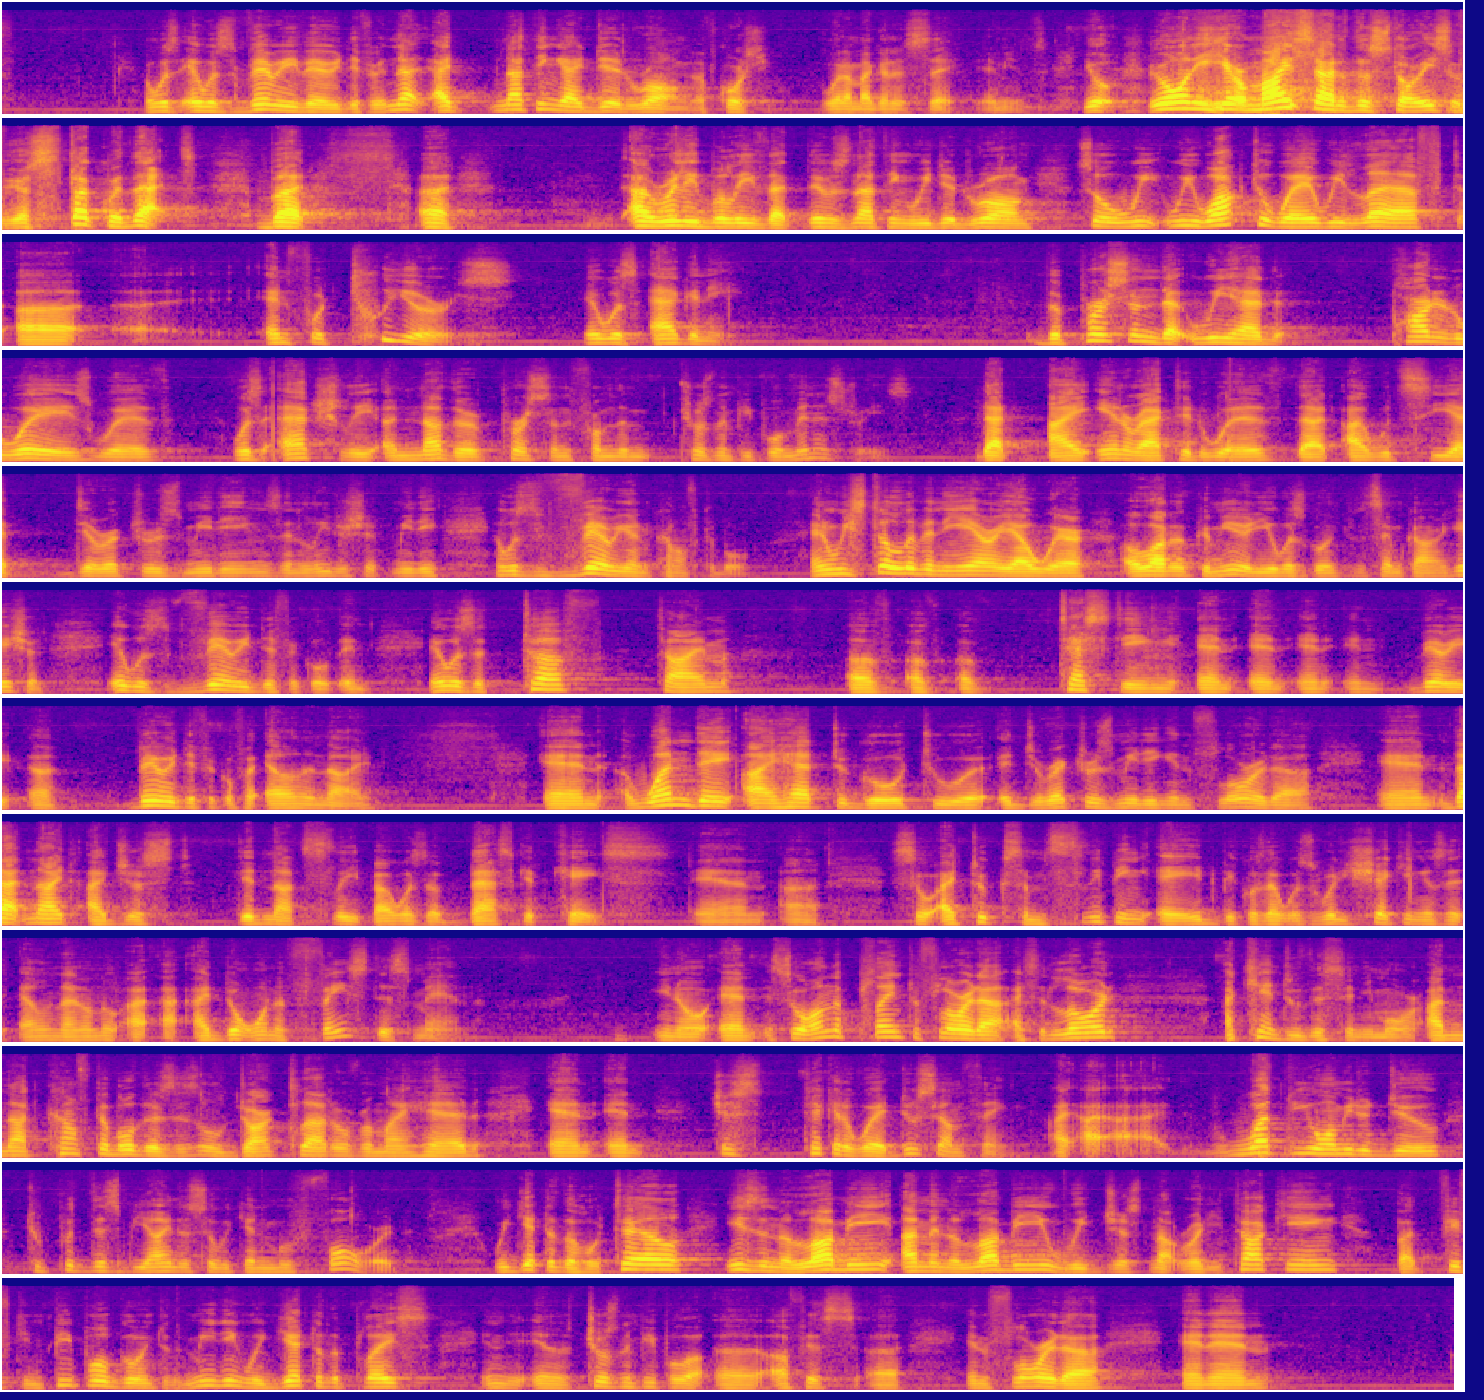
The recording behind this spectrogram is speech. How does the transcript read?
It was, it was very, very difficult. Not, I, nothing I did wrong, of course. What am I going to say? I mean, you, you only hear my side of the story, so you're stuck with that. But uh, I really believe that there was nothing we did wrong. So we, we walked away, we left, uh, and for two years, it was agony. The person that we had parted ways with was actually another person from the Chosen People Ministries that I interacted with, that I would see at directors' meetings and leadership meetings. It was very uncomfortable. And we still live in the area where a lot of the community was going to the same congregation. It was very difficult, and it was a tough time of, of, of testing and, and, and, and very, uh, very difficult for Ellen and I. And one day I had to go to a, a director's meeting in Florida, and that night I just did not sleep. I was a basket case. And uh, so I took some sleeping aid because I was really shaking. I said, Ellen, I don't know, I, I don't want to face this man. You know, and so on the plane to Florida, I said, Lord, I can't do this anymore. I'm not comfortable. There's this little dark cloud over my head, and, and just take it away. Do something. I, I, I, what do you want me to do to put this behind us so we can move forward? We get to the hotel. He's in the lobby. I'm in the lobby. We're just not really talking. But 15 people going to the meeting. We get to the place in the, in the Chosen People uh, office uh, in Florida. And then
